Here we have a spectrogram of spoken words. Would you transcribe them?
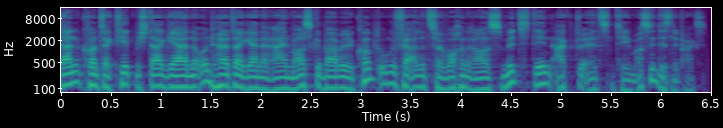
dann kontaktiert mich da gerne und hört da gerne rein. Mausgebabbel kommt ungefähr alle zwei Wochen raus mit den aktuellsten Themen aus den Disney Parks.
